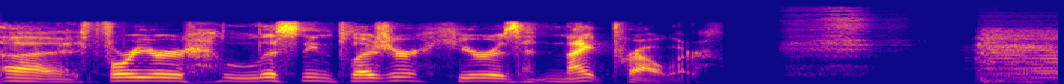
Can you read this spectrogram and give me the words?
uh, for your listening pleasure, here is Night Prowler. Thank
